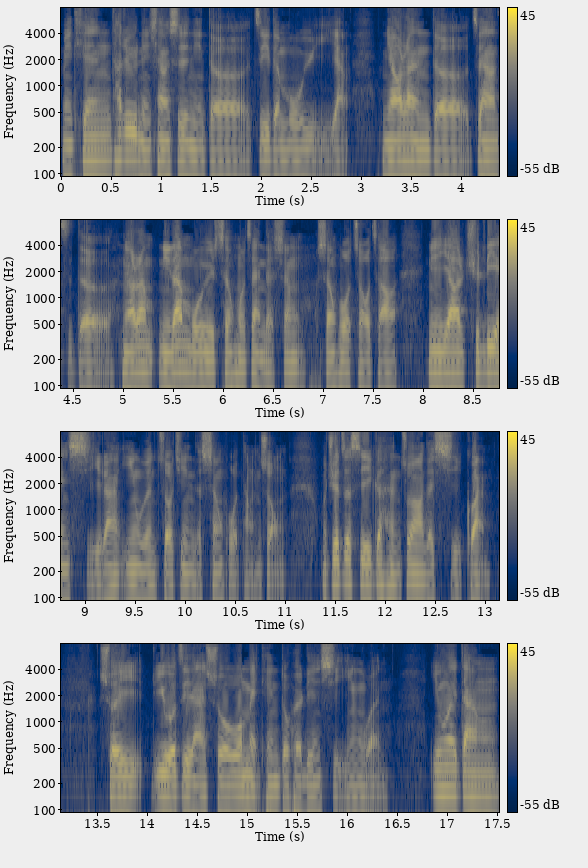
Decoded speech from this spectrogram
每天它就有点像是你的自己的母语一样。你要让你的这样子的，你要让你让母语生活在你的生生活周遭，你也要去练习让英文走进你的生活当中。我觉得这是一个很重要的习惯。所以以我自己来说，我每天都会练习英文，因为当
